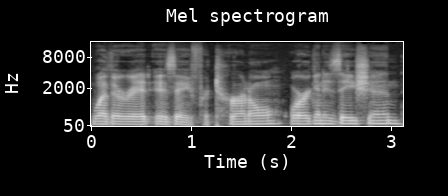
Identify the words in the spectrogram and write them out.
whether it is a fraternal organization,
